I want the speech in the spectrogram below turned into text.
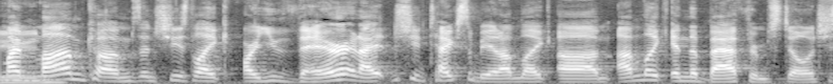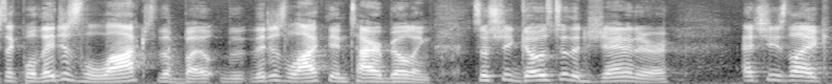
my mom comes and she's like, "Are you there?" And I she texted me and I'm like, um, "I'm like in the bathroom still." And she's like, "Well, they just locked the bu- they just locked the entire building." So she goes to the janitor and she's like,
